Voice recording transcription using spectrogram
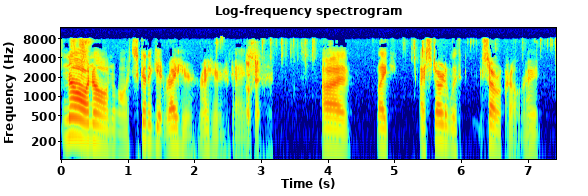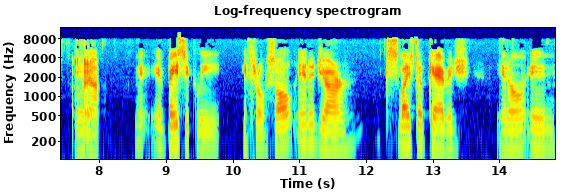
No, no, no. It's gonna get right here, right here, guys. Okay. Uh, like I started with sauerkraut, right? Okay. And, uh, it, it basically you throw salt in a jar, sliced up cabbage, you know, and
